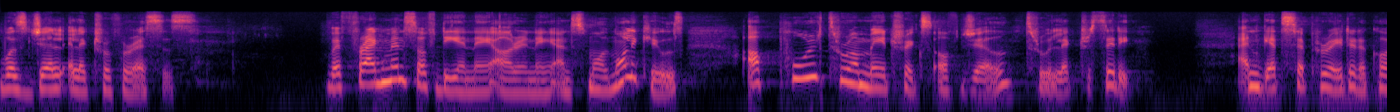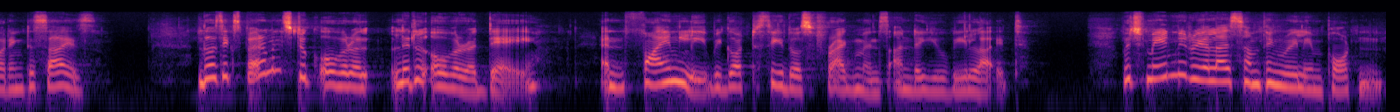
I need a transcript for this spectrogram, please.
was gel electrophoresis, where fragments of DNA, RNA, and small molecules are pulled through a matrix of gel through electricity and get separated according to size. Those experiments took over a little over a day, and finally we got to see those fragments under UV light, which made me realize something really important,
